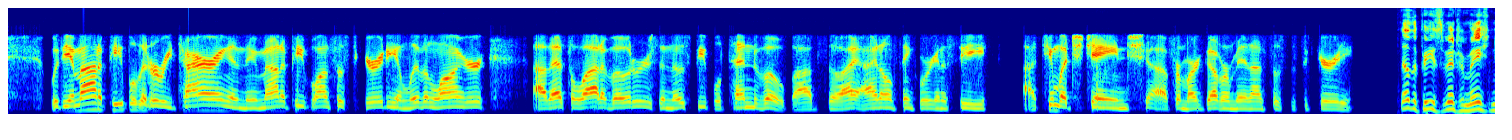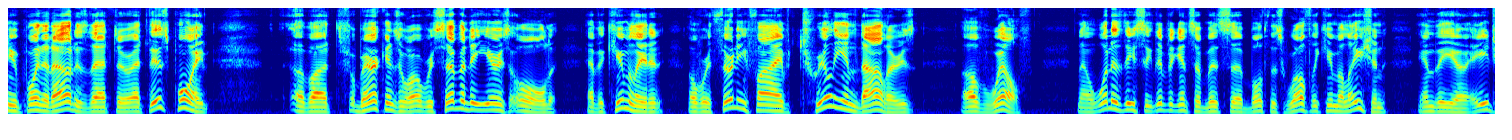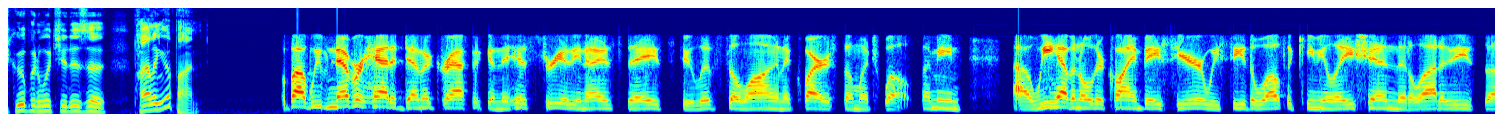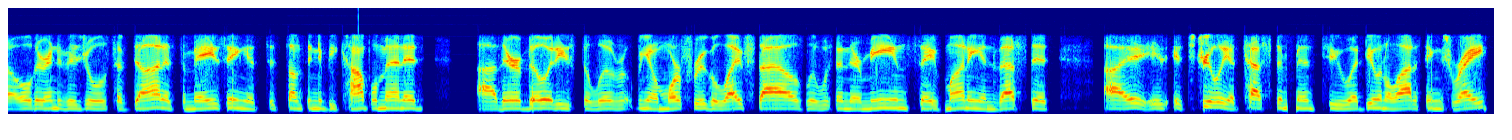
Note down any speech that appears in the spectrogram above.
with the amount of people that are retiring and the amount of people on Social Security and living longer, uh, that's a lot of voters, and those people tend to vote, Bob. So I, I don't think we're going to see uh, too much change uh, from our government on Social Security. Another piece of information you pointed out is that uh, at this point, about Americans who are over 70 years old have accumulated over $35 trillion of wealth. Now, what is the significance of this, uh, both this wealth accumulation and the uh, age group in which it is uh, piling up on? Well, Bob, we've never had a demographic in the history of the United States to live so long and acquire so much wealth. I mean, uh, we have an older client base here. We see the wealth accumulation that a lot of these uh, older individuals have done. It's amazing. It's, it's something to be complimented. Uh, their abilities to live, you know, more frugal lifestyles, live within their means, save money, invest it. Uh, it it's truly a testament to uh, doing a lot of things right.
